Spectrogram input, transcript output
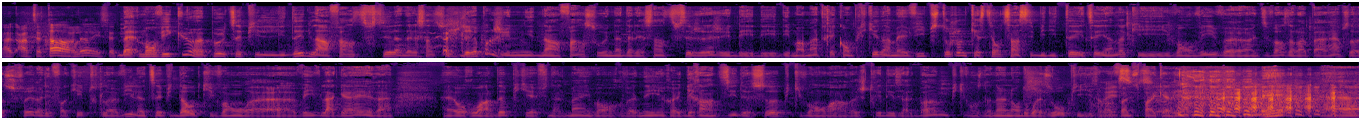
En- entre cet art-là et cette. Ben, mon vécu un peu, tu sais, puis l'idée de l'enfance difficile, l'adolescence difficile, je dirais pas que j'ai une, une enfance ou une adolescence difficile, je dirais que j'ai eu des, des, des moments très compliqués dans ma vie, puis c'est toujours une question de sensibilité, tu sais, il y en a qui vont vivre euh, un divorce de leurs parents, puis ça va suffire à les fucker toute leur vie, tu sais, puis d'autres qui vont euh, vivre la guerre euh, au Rwanda, puis que finalement, ils vont revenir euh, grandis de ça, puis qui vont enregistrer des albums, puis qui vont se donner un nom d'oiseau, puis ça va Ouais, faire une super carrière. Mais, euh,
